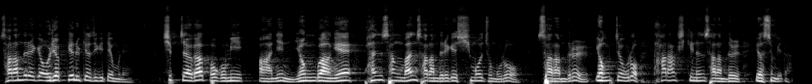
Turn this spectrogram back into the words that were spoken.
사람들에게 어렵게 느껴지기 때문에 십자가 복음이 아닌 영광의 환상만 사람들에게 심어줌으로 사람들을 영적으로 타락시키는 사람들이었습니다.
